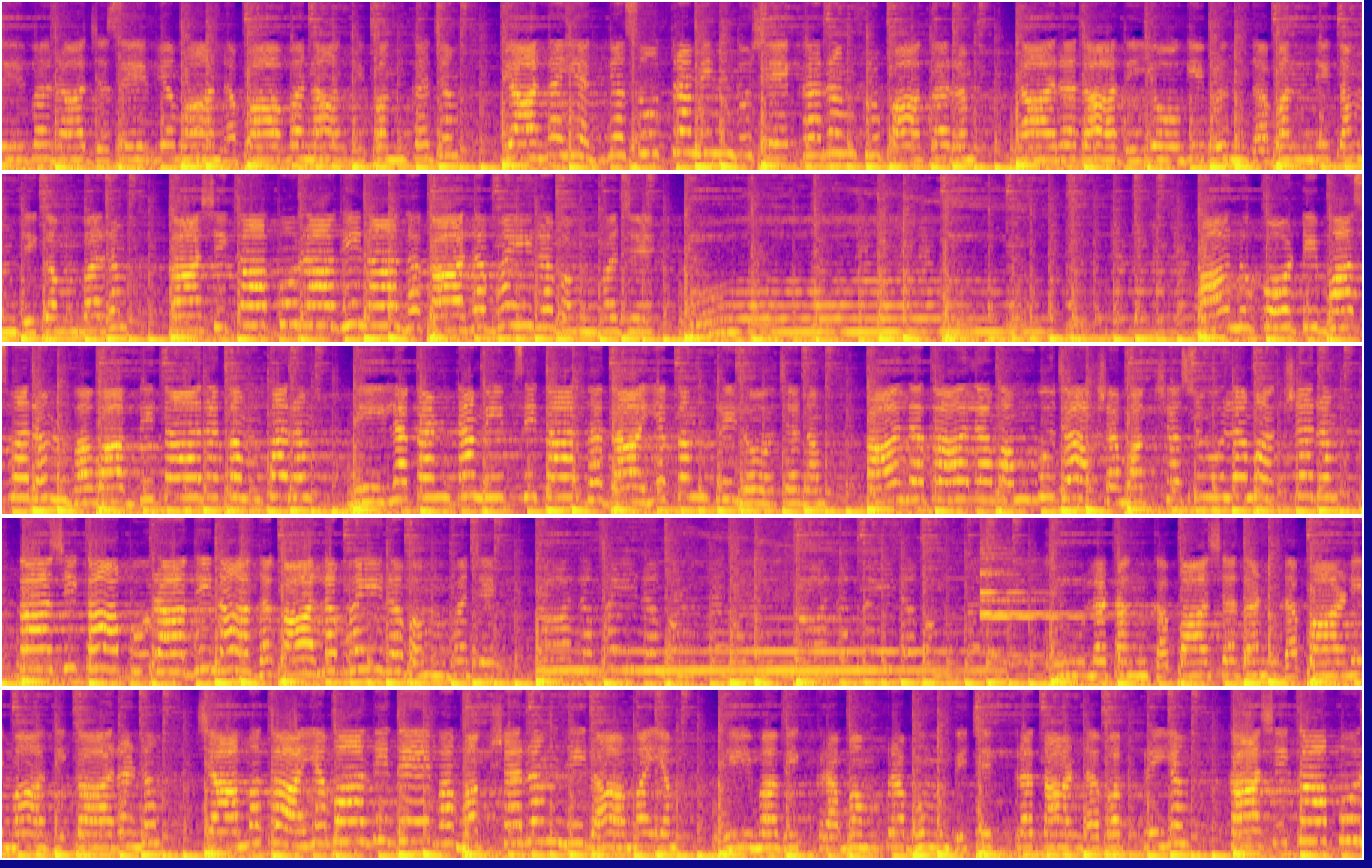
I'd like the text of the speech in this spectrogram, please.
देवराजसेव्यमान पावनाङ्गिपङ्कजं ज्ञानयज्ञसूत्रमिन्दुशेखरं कृपाकरं नारदादियोगिवृन्दवन्दितं दिगम्बरं काशिकापुराधिनाथकालभैरवं भजे ॐ भानुकोटिभास्वरं भवाब्दितारकं परं नीलकण्ठमीप्सितार्धदायकं कालकालमम्बुजाक्षमक्षशूलमक्षरं काशिकापुराधिनाथकालभैरवं भजे कालभैरवं भजे कालभैरवं भजे शूलटङ्कपाशदण्डपाणिमादिकारणं श्यामकायमादिदेवमक्षरं निरामयं भीमविक्रमं प्रभुं विचित्रताण्डवप्रियं काशिकापुर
